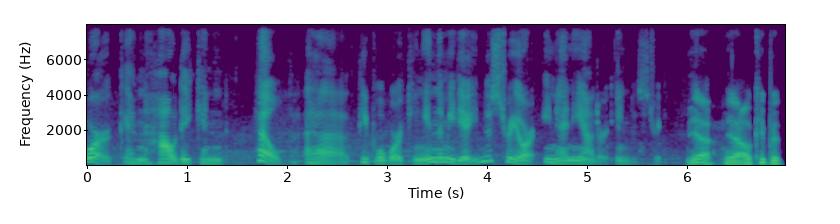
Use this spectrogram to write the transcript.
work and how they can help uh, people working in the media industry or in any other industry. Yeah, yeah. I'll keep it.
